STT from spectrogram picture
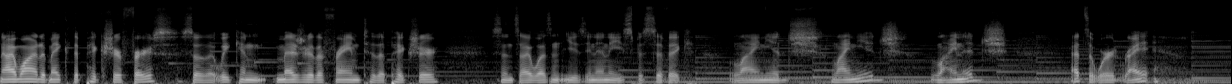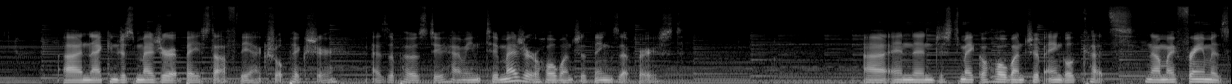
Now I wanted to make the picture first so that we can measure the frame to the picture since I wasn't using any specific lineage, lineage, lineage. That's a word, right? Uh, and I can just measure it based off the actual picture as opposed to having to measure a whole bunch of things at first. Uh, and then just make a whole bunch of angle cuts. Now my frame is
